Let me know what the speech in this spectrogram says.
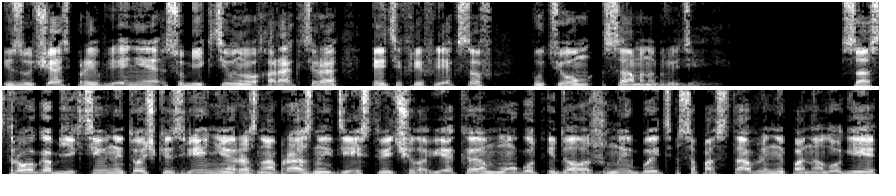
изучать проявление субъективного характера этих рефлексов путем самонаблюдения. Со строго объективной точки зрения разнообразные действия человека могут и должны быть сопоставлены по аналогии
